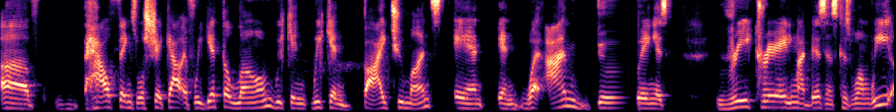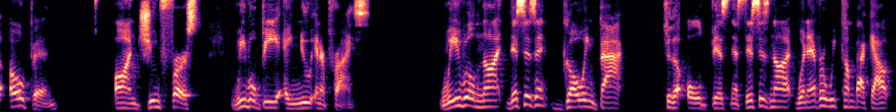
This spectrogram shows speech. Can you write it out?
of how things will shake out if we get the loan we can we can buy two months and and what i'm doing is recreating my business because when we open on june 1st we will be a new enterprise we will not this isn't going back to the old business this is not whenever we come back out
